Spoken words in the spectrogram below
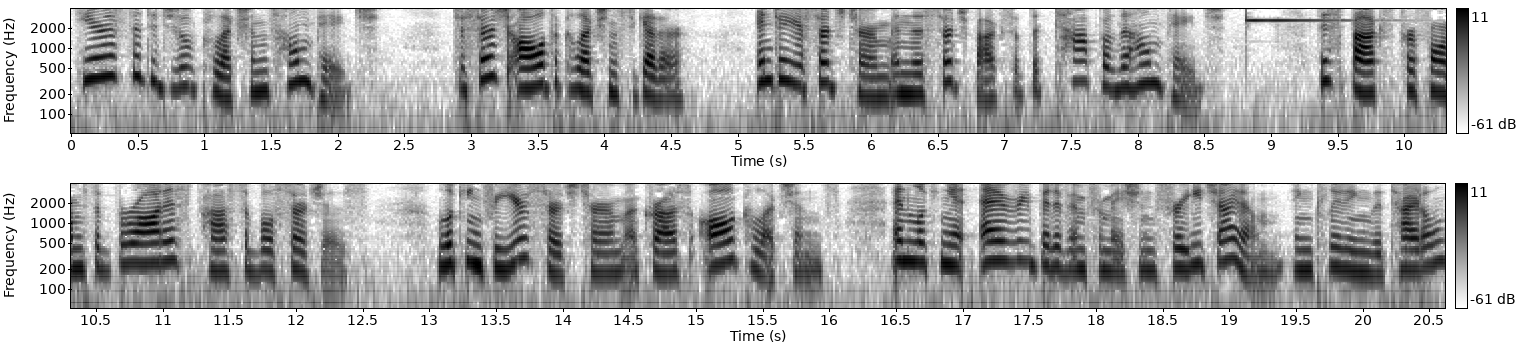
Here is the Digital Collections homepage. To search all the collections together, Enter your search term in the search box at the top of the home page. This box performs the broadest possible searches, looking for your search term across all collections and looking at every bit of information for each item, including the title,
